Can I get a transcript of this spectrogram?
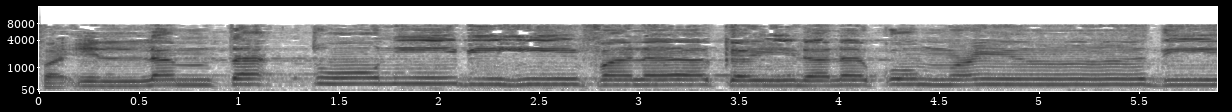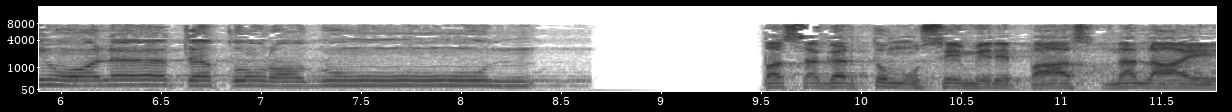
فَإِن لَّمْ تَأْتُونِي بِهِ فَلَا كَيْلَ لَكُمْ عِندِي وَلَا تَقْرَبُونَ۔ پس اگر تم اسے میرے پاس نہ لائے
